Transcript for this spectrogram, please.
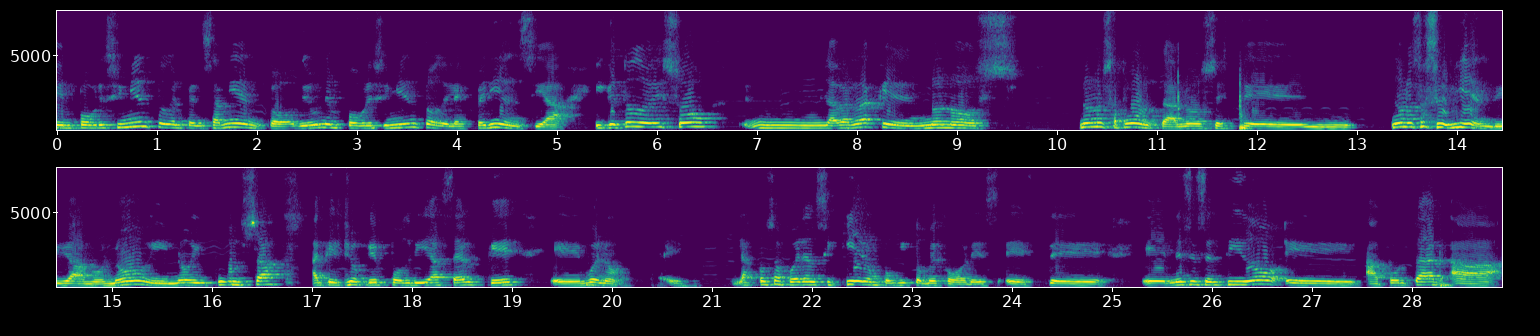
empobrecimiento del pensamiento, de un empobrecimiento de la experiencia y que todo eso, mm, la verdad que no nos, no nos aporta, este, no nos hace bien, digamos, ¿no? Y no impulsa aquello que podría hacer que, eh, bueno, eh, las cosas fueran siquiera un poquito mejores. Este, en ese sentido, eh, aportar a,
